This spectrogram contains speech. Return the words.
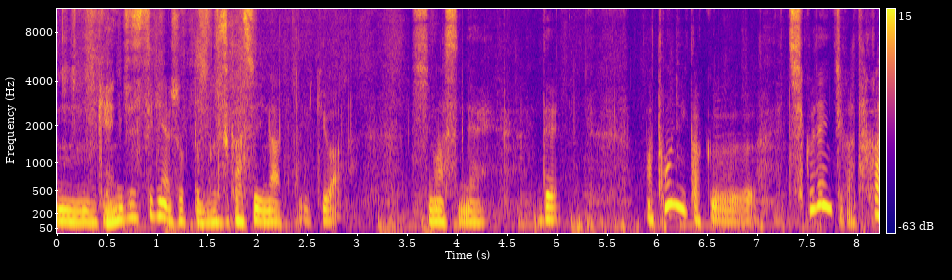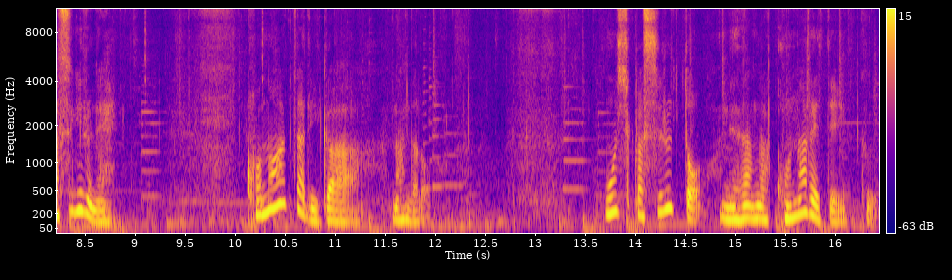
うん現実的にはちょっと難しいなっていう気はしますね。で、まあ、とにかく蓄電池が高すぎるね。この辺りが何だろう。もしかすると値段がこなれていく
